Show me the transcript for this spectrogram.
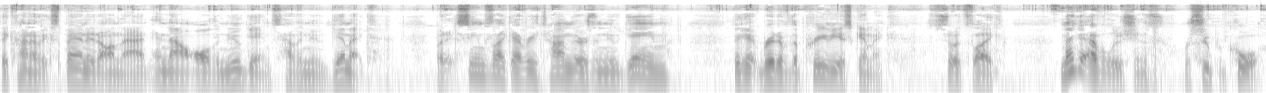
they kind of expanded on that and now all the new games have a new gimmick. But it seems like every time there's a new game, they get rid of the previous gimmick. So it's like Mega Evolutions were super cool.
